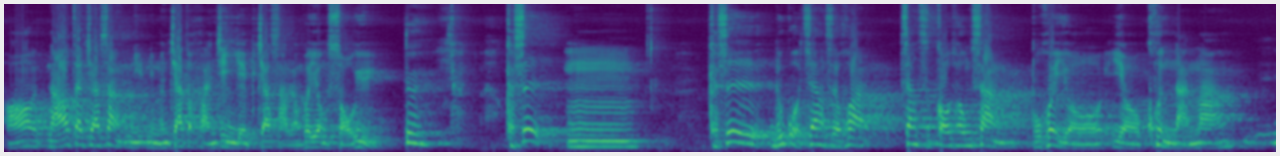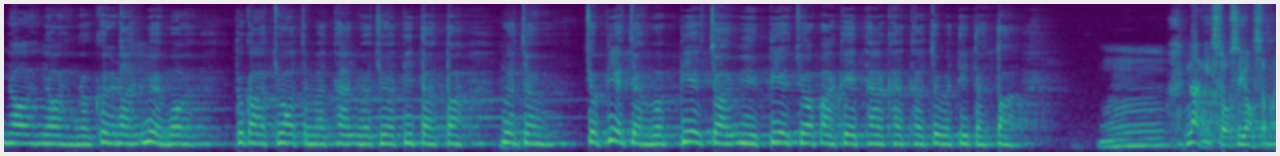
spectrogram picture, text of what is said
哦，然后再加上你你们家的环境也比较少人会用手语，对，可是嗯，可是如果这样子的话，这样子沟通上不会有有困难吗？有有有困难，因为我不管做怎么看，我就听得到，我就就变成我变教育变做法给他看，他就会听得到。嗯，那你都是用什么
